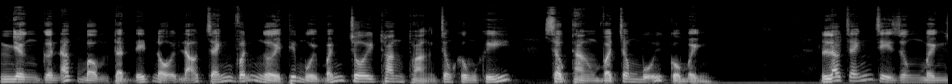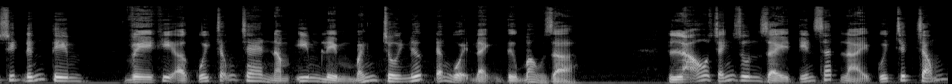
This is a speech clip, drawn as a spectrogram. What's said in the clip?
Nhưng cơn ác mộng thật đến nỗi lão tránh vẫn ngửi thấy mùi bánh trôi thoang thoảng trong không khí, sộc thẳng vào trong mũi của mình. Lão tránh chỉ dùng mình suýt đứng tim, vì khi ở cuối chõng tre nằm im lìm bánh trôi nước đã nguội lạnh từ bao giờ. Lão tránh run rẩy tiến sát lại cuối chiếc chõng,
